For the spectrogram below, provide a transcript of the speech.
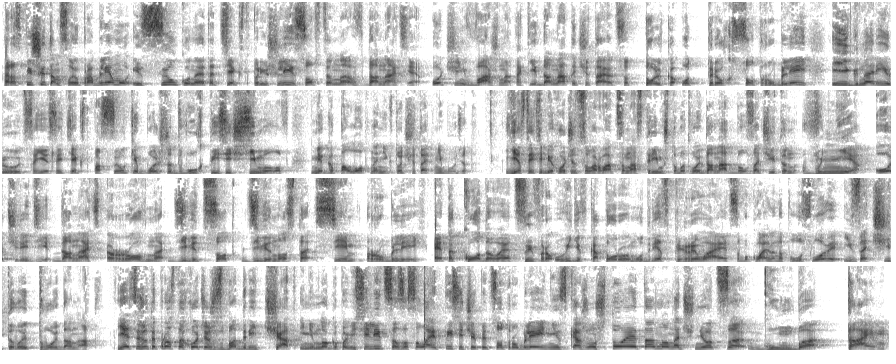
Распиши там свою проблему и ссылку на этот текст пришли, собственно, в донате. Очень важно, такие донаты читаются только от 300 рублей и игнорируются, если текст по ссылке больше 2000 символов. Мегаполотно никто читать не будет. Если тебе хочется ворваться на стрим, чтобы твой донат был зачитан вне очереди, донать ровно 997 рублей. Это кодовая цифра, увидев которую мудрец прерывается буквально на полусловие и зачитывает твой донат. Если же ты просто хочешь взбодрить чат и немного повеселиться, засылай 1500 рублей, не скажу, что это, но начнется гумба тайм.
